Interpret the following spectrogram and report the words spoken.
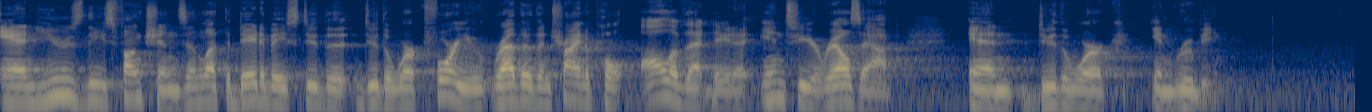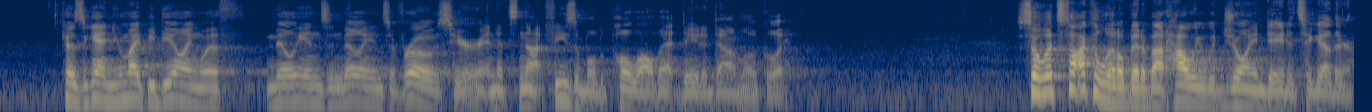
and use these functions and let the database do the, do the work for you rather than trying to pull all of that data into your Rails app and do the work in Ruby. Because again, you might be dealing with millions and millions of rows here and it's not feasible to pull all that data down locally. So let's talk a little bit about how we would join data together.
